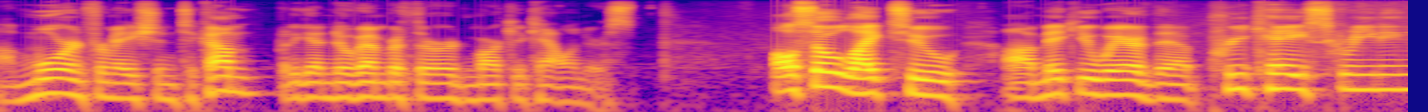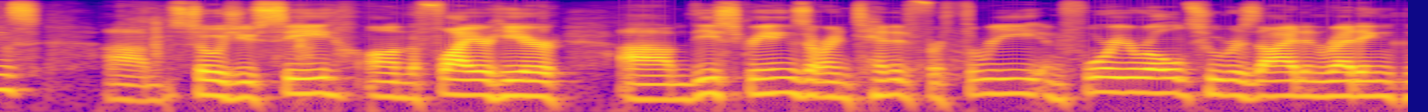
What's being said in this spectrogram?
Uh, more information to come, but again, November 3rd, mark your calendars. Also like to uh, make you aware of the pre-K screenings. Um, so as you see on the flyer here, um, these screenings are intended for three and four-year-olds who reside in Reading.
